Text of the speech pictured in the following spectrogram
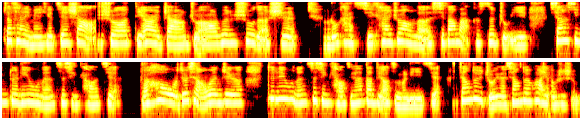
教材里面一个介绍，说第二章主要论述的是卢卡奇开创的西方马克思主义，相信对立物能自行调节。然后我就想问，这个对立物能自行调节，它到底要怎么理解？相对主义的相对化又是什么？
